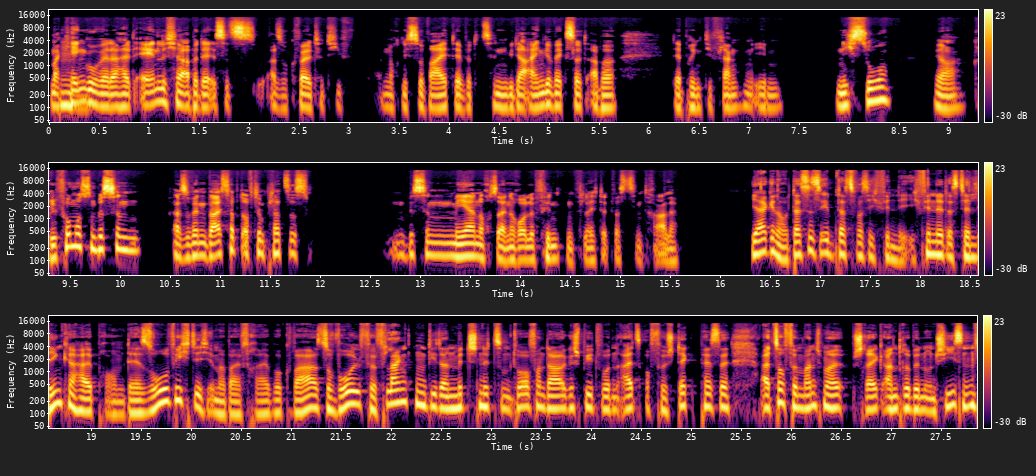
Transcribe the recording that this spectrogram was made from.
Makengo mhm. wäre da halt ähnlicher, aber der ist jetzt also qualitativ noch nicht so weit. Der wird jetzt hin wieder eingewechselt, aber der bringt die Flanken eben nicht so. Ja, Grifo muss ein bisschen, also wenn Weißhabt auf dem Platz ist, ein bisschen mehr noch seine Rolle finden, vielleicht etwas zentraler. Ja, genau, das ist eben das, was ich finde. Ich finde, dass der linke Halbraum, der so wichtig immer bei Freiburg war, sowohl für Flanken, die dann mit Schnitt zum Tor von da gespielt wurden, als auch für Steckpässe, als auch für manchmal schräg andribbeln und schießen,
